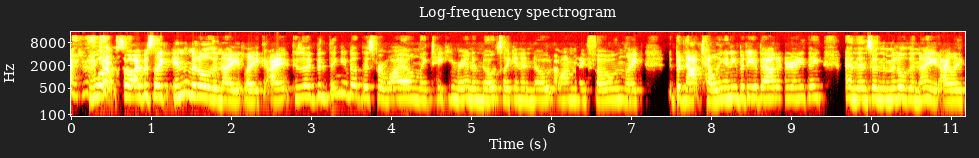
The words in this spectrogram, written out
well, so I was like in the middle of the night, like I, because I've been thinking about this for a while and like taking random notes, like in a note on my phone, like, but not telling anybody about it or anything. And then so in the middle of the night, I like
